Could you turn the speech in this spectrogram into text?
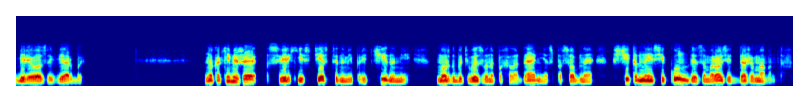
березы, вербы. Но какими же сверхъестественными причинами может быть вызвано похолодание, способное в считанные секунды заморозить даже мамонтов?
